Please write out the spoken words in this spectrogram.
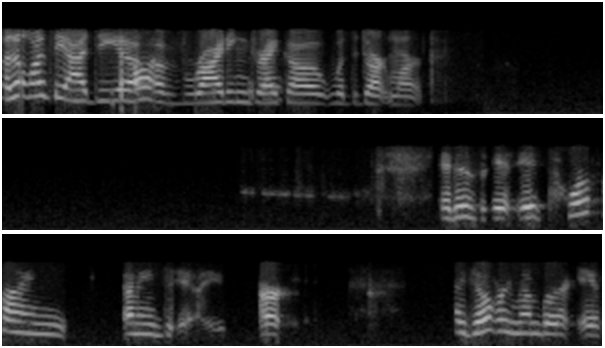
I don't like the idea Oh. of riding Draco with the dark mark. It is. It, it's horrifying. I mean, are, I don't remember if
